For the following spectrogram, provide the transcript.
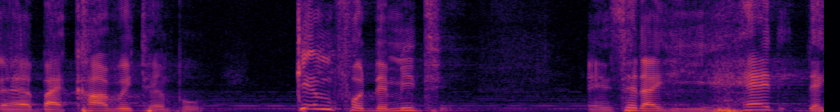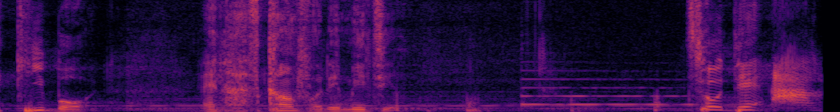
uh, by Calvary Temple came for the meeting and said that he heard the keyboard and has come for the meeting. So there are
